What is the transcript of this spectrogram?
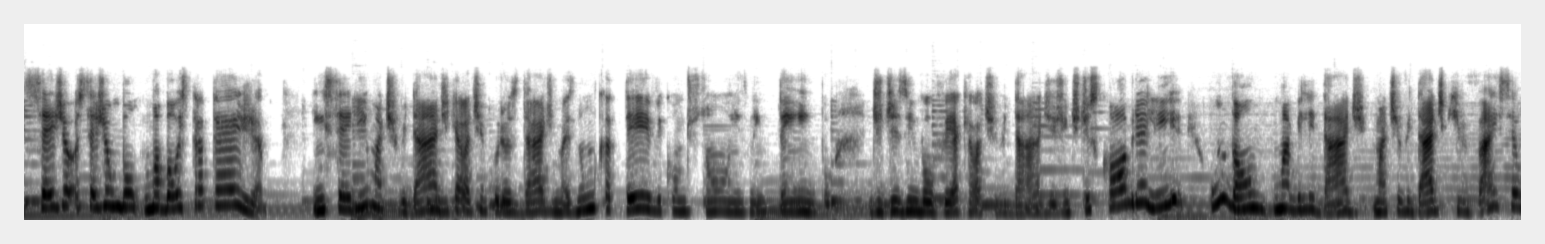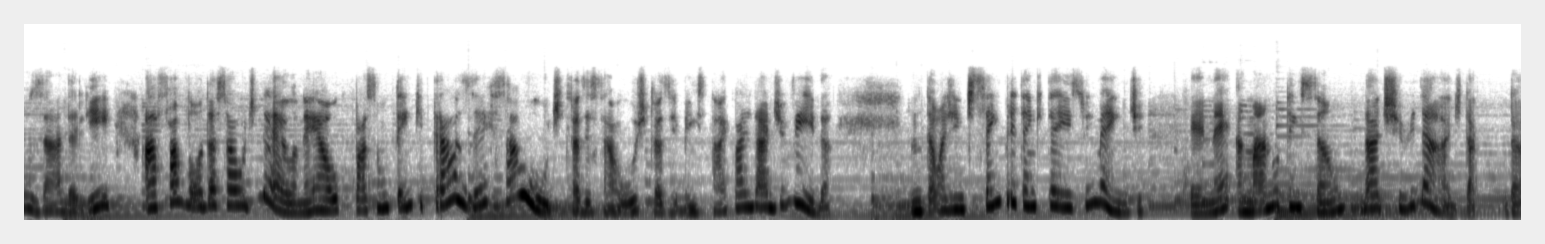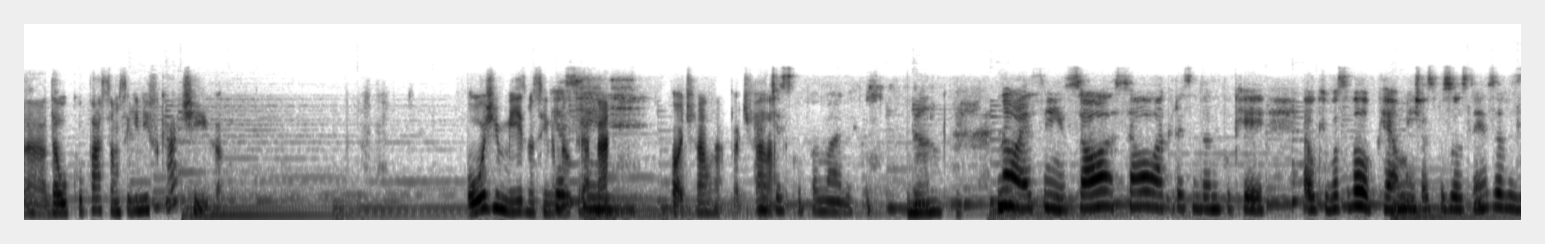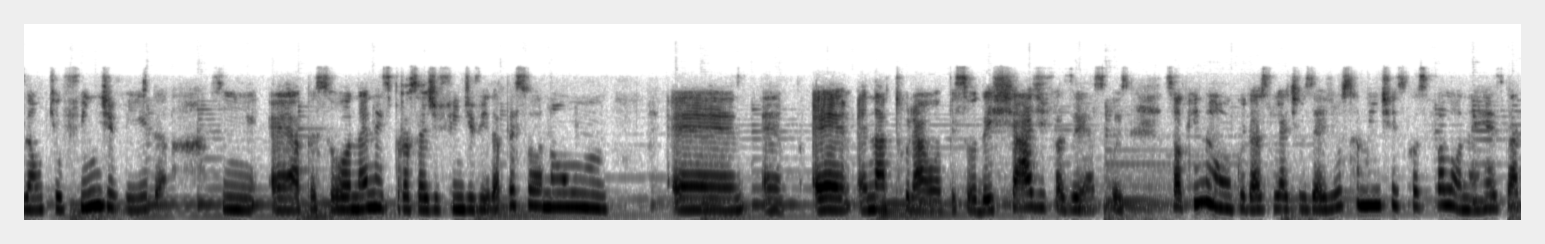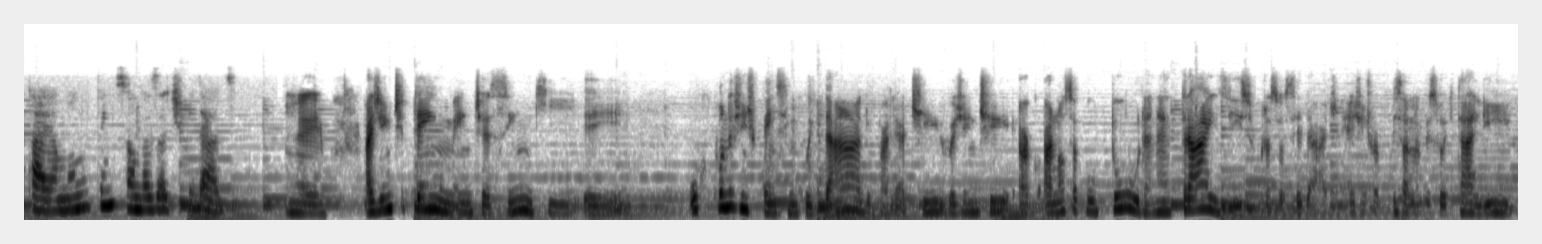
seja, seja um bom, uma boa estratégia inserir uma atividade que ela tinha curiosidade, mas nunca teve condições nem tempo de desenvolver aquela atividade. A gente descobre ali um dom, uma habilidade, uma atividade que vai ser usada ali a favor da saúde dela, né? A ocupação tem que trazer saúde, trazer saúde, trazer bem-estar e qualidade de vida. Então a gente sempre tem que ter isso em mente. É, né, a manutenção da atividade, da, da, da ocupação significativa. Hoje mesmo, assim, no meu assim... trabalho, Pode falar, pode falar. Ai, desculpa, Mari. Não. Não, é assim, só, só acrescentando, porque é o que você falou, porque realmente as pessoas têm essa visão que o fim de vida, assim, é a pessoa, né, nesse processo de fim de vida, a pessoa não. É, é, é, é natural a pessoa deixar de fazer as coisas. Só que não, o cuidados paliativos é justamente isso que você falou, né? Resgatar, é a manutenção das atividades. É, a gente tem em mente assim que é, o, quando a gente pensa em cuidado paliativo, a gente a, a nossa cultura, né, traz isso para a sociedade, né? A gente vai pensar numa pessoa que está ali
